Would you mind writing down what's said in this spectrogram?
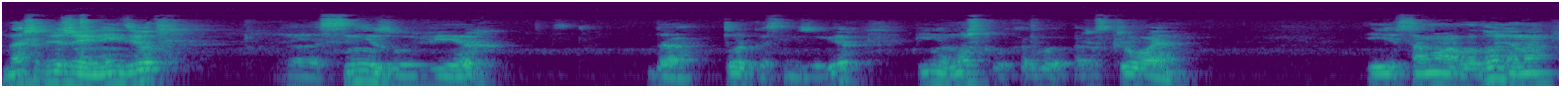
Наше движение идет э, снизу вверх. Да, только снизу вверх. И немножко вот как бы раскрываем. И сама ладонь, она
